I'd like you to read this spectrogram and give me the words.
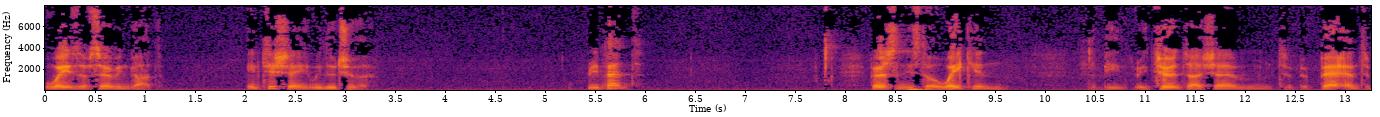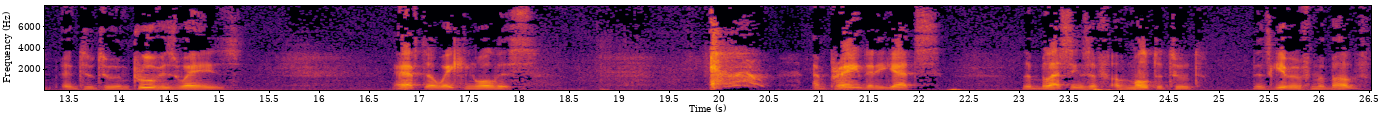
ways of serving God. In Tishrei, we do tshuva. Repent. Person needs to awaken, to be return to Hashem, to prepare and to, and to, to improve his ways. After awakening all this, and praying that he gets the blessings of, of multitude that's given from above.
